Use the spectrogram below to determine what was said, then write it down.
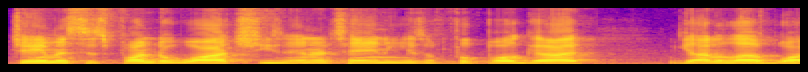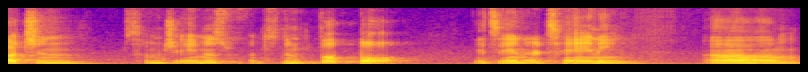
Jameis is fun to watch. He's entertaining. He's a football guy. You gotta love watching some Jameis Winston football. It's entertaining. Um,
